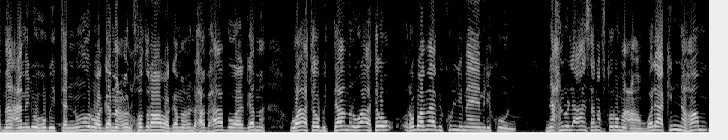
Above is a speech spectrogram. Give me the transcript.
ما عملوه بالتنور وجمعوا الخضرة وجمعوا الحبحب وجمع وأتوا بالتمر وأتوا ربما بكل ما يملكون. نحن الآن سنفطر معهم ولكنهم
